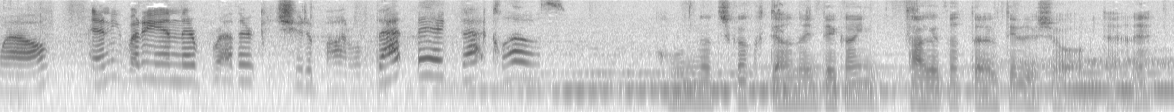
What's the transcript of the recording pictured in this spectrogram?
Well, anybody and their brother could shoot a bottle that big, that close. こんな近くてあんなにでかいターゲットだったら撃てるでしょうみたいなね。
